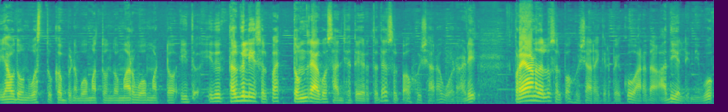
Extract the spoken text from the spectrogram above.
ಯಾವುದೋ ಒಂದು ವಸ್ತು ಕಬ್ಬಿಣವೋ, ಮತ್ತೊಂದು ಮರವೋ, ಮಟ್ಟೋ, ಇದು ಇದು ತಗಲಿ ಸ್ವಲ್ಪ ತೊಂದರೆ ಆಗೋ ಸಾಧ್ಯತೆ ಇರ್ತದೆ ಸ್ವಲ್ಪ ಹುಷಾರಾಗಿ ಓಡಾಡಿ. ಪ್ರಯಾಣದಲ್ಲೂ ಸ್ವಲ್ಪ ಹುಷಾರಾಗಿರಬೇಕು. ವಾರದ ಆದಿಯಲ್ಲಿ ನೀವು.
